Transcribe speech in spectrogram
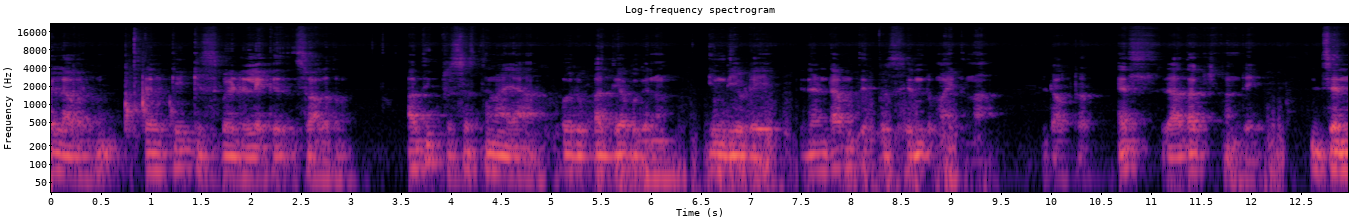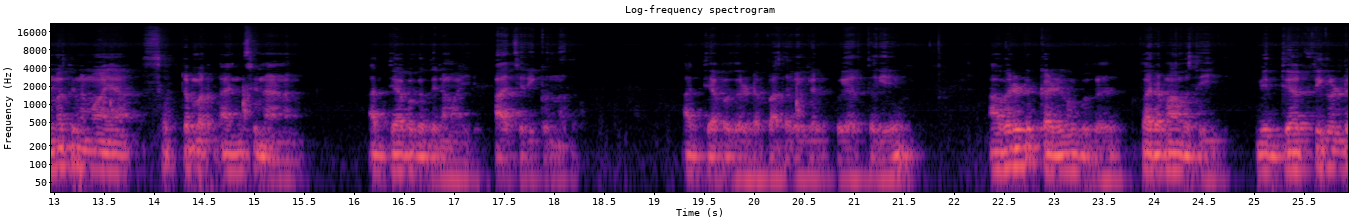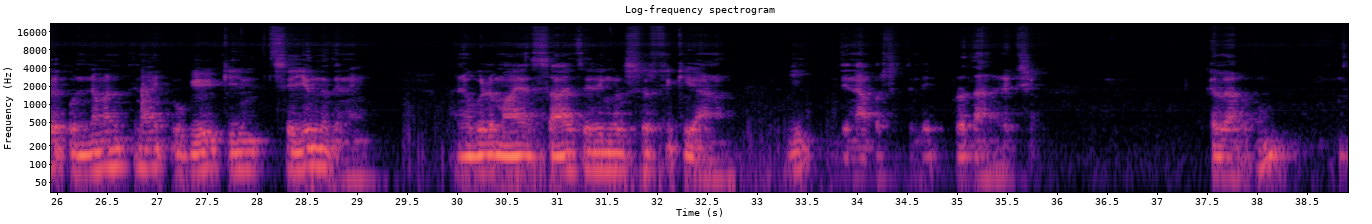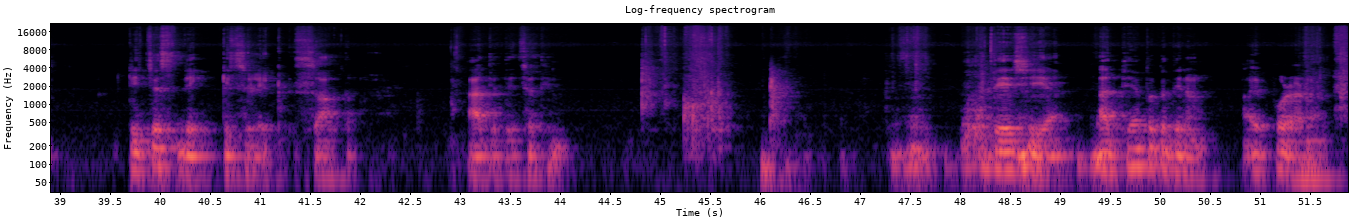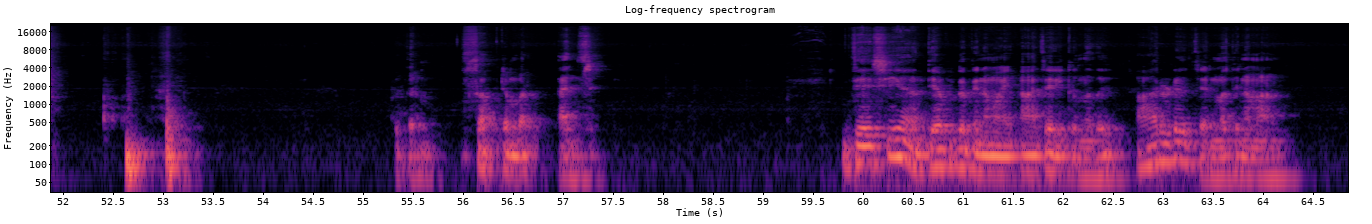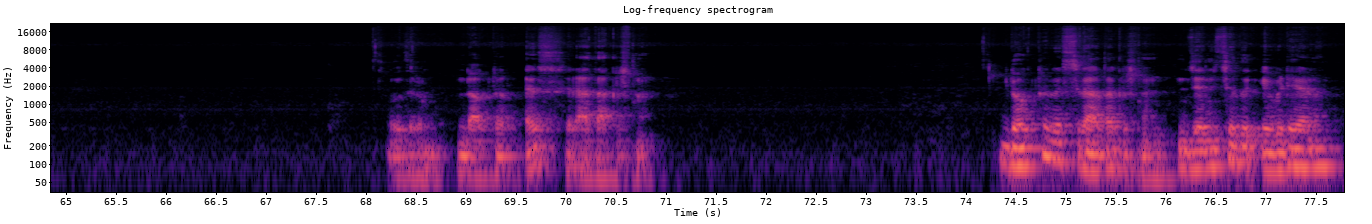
എല്ലാവർക്കും L K kiss വേൾഡിലേക്ക് സ്വാഗതം. അതിപ്രശസ്തനായ ഒരു അധ്യാപകനും ഇന്ത്യയുടെ രണ്ടാമത്തെ പ്രസിഡന്റുമായിരുന്ന ഡോക്ടർ എസ് രാധാകൃഷ്ണന്റെ ജന്മദിനമായ സെപ്റ്റംബർ അഞ്ചിനാണ് അധ്യാപക ദിനമായി ആചരിക്കുന്നത്. അധ്യാപകരുടെ പദവികൾ ഉയർത്തുകയും അവരുടെ കഴിവുകൾ പരമാവധി വിദ്യാർത്ഥികളുടെ ഉന്നമനത്തിനായി ഉപയോഗിക്കുകയും ചെയ്യുന്നതിന് അനുകൂലമായ സാഹചര്യങ്ങൾ സൃഷ്ടിക്കുകയാണ് ഈ ദിനാഘോഷത്തിന്റെ പ്രധാന ലക്ഷ്യം. എല്ലാവർക്കും ടീച്ചേഴ്സ് ഡേ കിസിലേക്ക് സ്വാഗതം. ആദ്യത്തെ ചോദ്യം. ദേശീയ അധ്യാപക ദിനം എപ്പോഴാണ് സെപ്റ്റംബർ അഞ്ച്. ദേശീയ അധ്യാപക ദിനമായി ആചരിക്കുന്നത് ആരുടെ ജന്മദിനമാണ്? ഉത്തരം doctor S. Radhakrishnan. Doctor S. Radhakrishnan ജനിച്ചത് എവിടെയാണ്?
